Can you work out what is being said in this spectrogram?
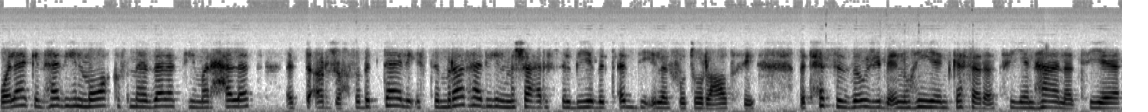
ولكن هذه المواقف ما زالت في مرحلة التأرجح. فبالتالي استمرار هذه المشاعر السلبية بتؤدي إلى الفتور العاطفي. بتحس الزوجة بأنه هي انكسرت هي انهانت هي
